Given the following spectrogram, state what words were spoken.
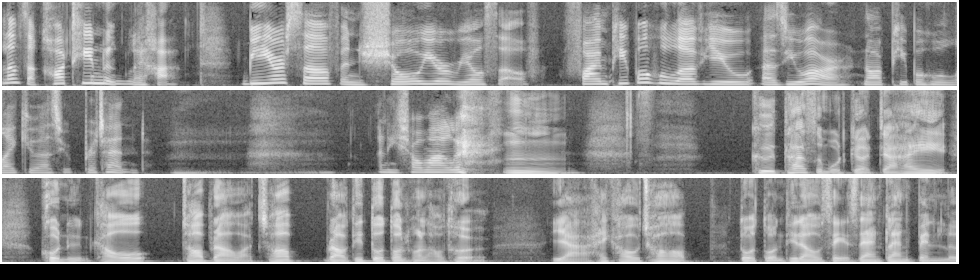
เริ่มจากข้อที่หนึ่งเลยค่ะ be yourself and show your real self find people who love you as you are not people who like you as you pretend อันนี้ชอบมากเลย อืม คือถ้าสมมติเกิดจะให้คนอื่นเขาชอบเราอะ ชอบเราที่ตัวตนของเราเถอะ อย่าให้เขาชอบตัวตนที่เราเสแสร้งแกล้งเป็นเล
